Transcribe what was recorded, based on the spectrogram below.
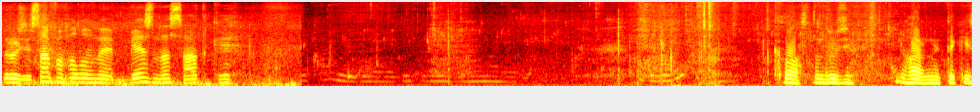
Друзі, саме головне без насадки. Класно, друзі. Гарний такий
